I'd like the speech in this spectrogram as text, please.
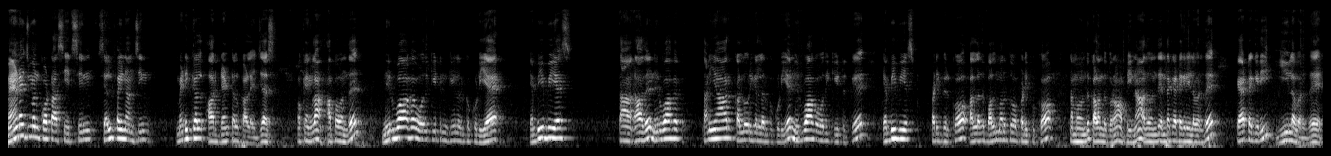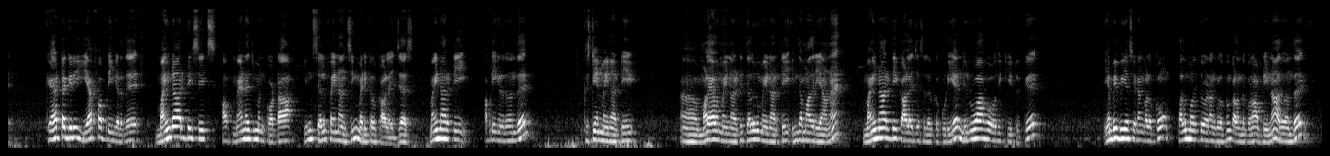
management quota சீட்ஸின் self financing medical or dental colleges ஓகேங்களா அப்போ வந்து நிர்வாக ஒதுக்கீட்டின் கீழ் இருக்கக்கூடிய எம்பிபிஎஸ் தா அதாவது நிர்வாக தனியார் கல்லூரிகளில் இருக்கக்கூடிய நிர்வாக ஒதுக்கீட்டுக்கு எம்பிபிஎஸ் படிப்பிற்கோ அல்லது பல் மருத்துவ படிப்புக்கோ நம்ம வந்து கலந்துக்கிறோம். அப்படின்னா அது வந்து எந்த கேட்டகரியில் வருது? கேட்டகிரி e ஈல வருது. கேட்டகிரி எஃப் அப்படிங்கிறது minority seats of management quota in self financing medical colleges minority அப்படிங்கிறது வந்து Christian minority Malayalam minority Telugu minority இந்த மாதிரியான மைனாரிட்டி காலேஜஸில் இருக்கக்கூடிய நிர்வாக ஒதுக்கீட்டுக்கு எம்பிபிஎஸ் இடங்களுக்கும் பல் மருத்துவ இடங்களுக்கும் கலந்துக்கிறோம் அப்படின்னா அது வந்து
